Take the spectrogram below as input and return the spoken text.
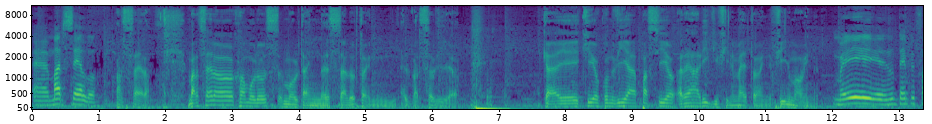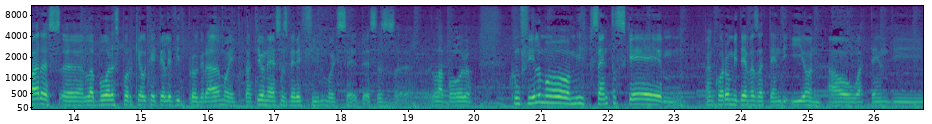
eh, Marcelo. Marcelo. Marcelo Homulus saluto in el Varsovio. Kai kio kun via pasio realigi filmeto in filmo in. Me non nuntempe faras uh, laboras por kelkaj televidprogramoj, do tio ne estas vere filmoj, sed estas uh, eh, laboro. Kun filmo mi sentas ke um, mi devas attendi ion au attendi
